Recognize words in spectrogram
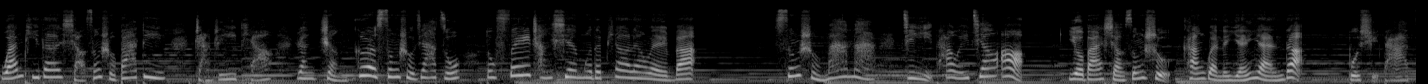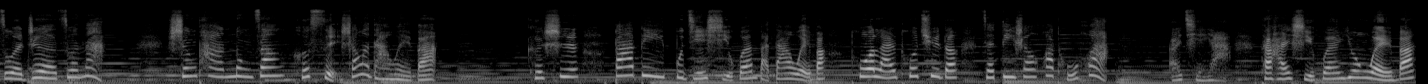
顽皮的小松鼠巴蒂长着一条让整个松鼠家族都非常羡慕的漂亮尾巴，松鼠妈妈既以它为骄傲，又把小松鼠看管得严严的，不许它做这做那，生怕弄脏和损伤了大尾巴。可是巴蒂不仅喜欢把大尾巴拖来拖去的在地上画图画。而且呀，他还喜欢用尾巴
